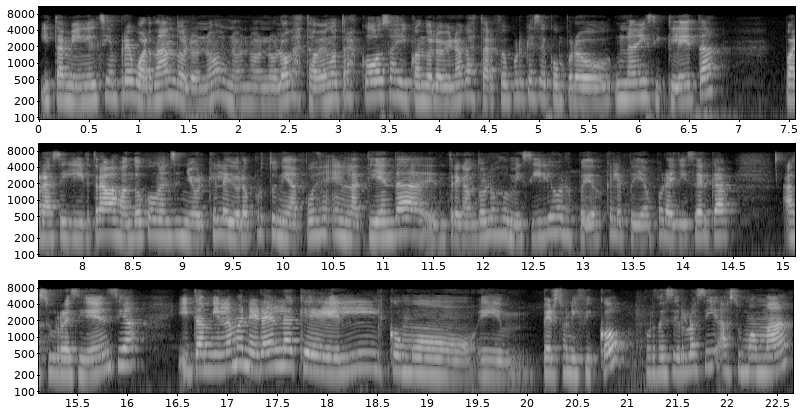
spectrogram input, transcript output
y también él siempre guardándolo, ¿no? No, ¿no? no lo gastaba en otras cosas y cuando lo vino a gastar fue porque se compró una bicicleta para seguir trabajando con el señor que le dio la oportunidad pues en la tienda entregando los domicilios o los pedidos que le pedían por allí cerca a su residencia y también la manera en la que él como em, personificó, por decirlo así, a su mamá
